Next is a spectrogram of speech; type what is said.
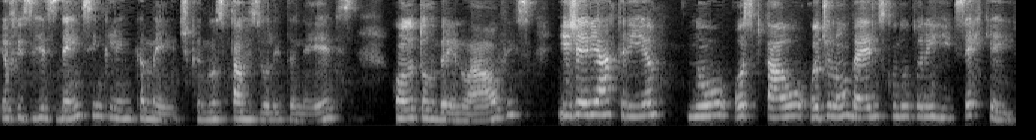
eu fiz residência em clínica médica no Hospital Risoleta Neves, com o Dr. Breno Alves, e geriatria no Hospital Odilon Beres com o doutor Henrique Cerqueiro.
